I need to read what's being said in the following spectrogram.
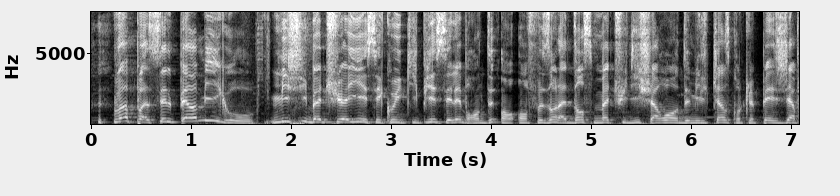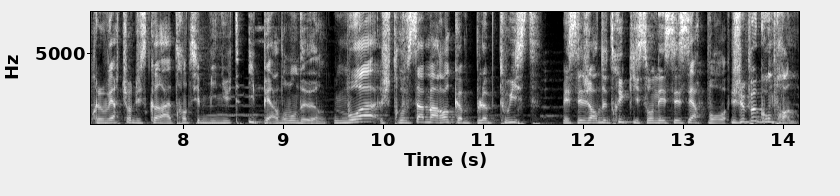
Va passer le permis, gros Michi Batshuayi et ses coéquipiers célèbrent en, faisant la danse Matuidi Charo en 2015 contre le PSG après l'ouverture du score à la 30e minute. Ils perdront 2-1. Moi, je trouve ça marrant comme plop twist. Mais c'est le genre de trucs qui sont nécessaires pour... Je peux comprendre,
